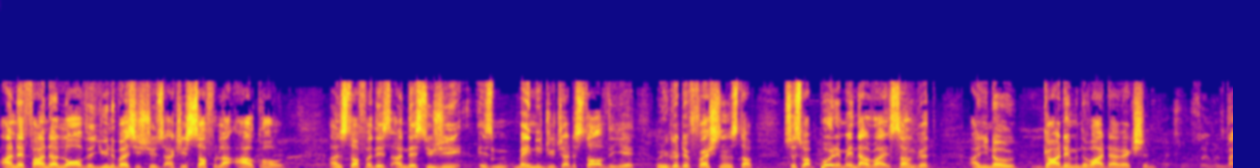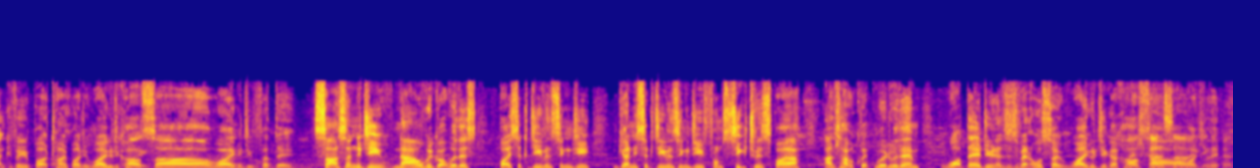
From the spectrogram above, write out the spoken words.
And they found a lot of the university students actually suffer like alcohol and stuff like this. And this usually is mainly due to at the start of the year when you go to freshmen and stuff. So it's about putting him in that right sangat and you know guide him in the right direction. So. Thank you for your part- time, Party. Waheguru ji Khalsa, Waheguru ji Fateh. Saad Sangat ji, now we've got with us Bhai Sukhjeevan Singh ji, Gyani Sukhjeevan Singh ji from Sikh to Inspire. And let's have a quick word with them, what they're doing at this event also. Waheguru ji ka Khalsa, Khalsa, Waheguru ji Waheguru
